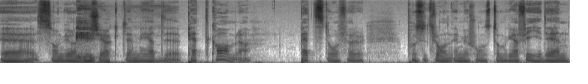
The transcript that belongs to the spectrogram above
eh, som vi undersökte med PET-kamera. PET står för positronemissionstomografi. Det är en,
